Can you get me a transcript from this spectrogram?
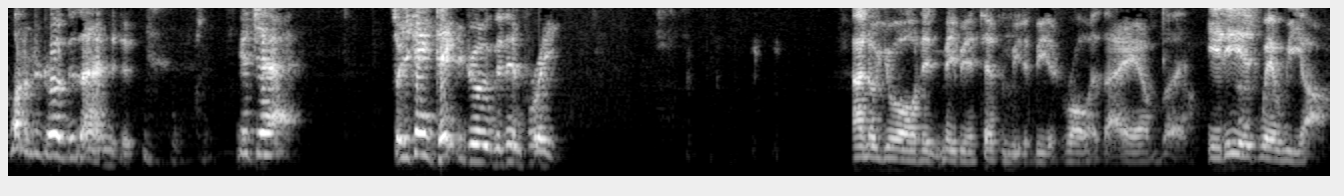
what are the drugs designed to do? Get you high. So you can't take the drugs and then pray. I know you all didn't maybe intend for me to be as raw as I am, but it is where we are.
